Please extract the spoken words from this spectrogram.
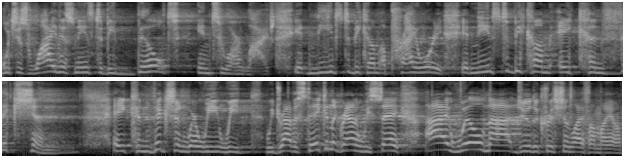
Which is why this needs to be built into our lives. It needs to become a priority, it needs to become a conviction. A conviction where we, we, we drive a stake in the ground and we say, I will not do the Christian life on my own.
